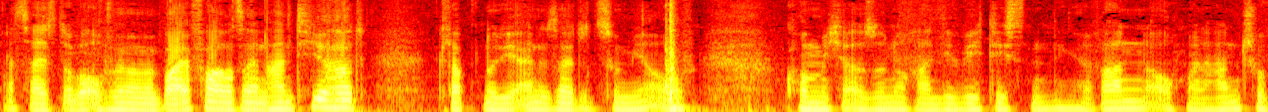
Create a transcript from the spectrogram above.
Das heißt aber auch, wenn mit Beifahrer seine Hand hier hat, klappt nur die eine Seite zu mir auf, komme ich also noch an die wichtigsten Dinge ran, auch mein Handschuh.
